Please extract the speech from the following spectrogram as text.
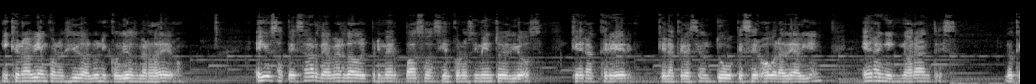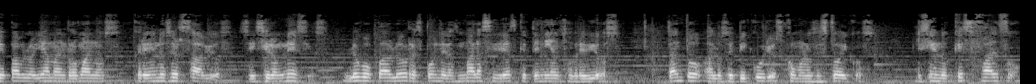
y que no habían conocido al único Dios verdadero. Ellos, a pesar de haber dado el primer paso hacia el conocimiento de Dios, que era creer que la creación tuvo que ser obra de alguien, eran ignorantes. Lo que Pablo llama en Romanos, creyendo ser sabios, se hicieron necios. Luego Pablo responde las malas ideas que tenían sobre Dios, tanto a los epicúreos como a los estoicos, diciendo que es falso,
